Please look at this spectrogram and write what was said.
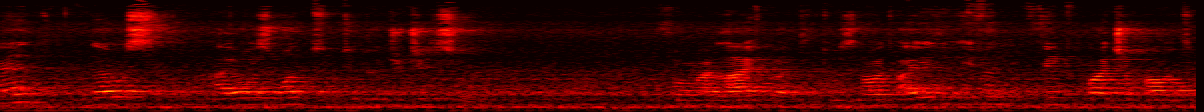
And there was, I always wanted to do jiu-jitsu for my life, but it was not, I didn't even think much about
